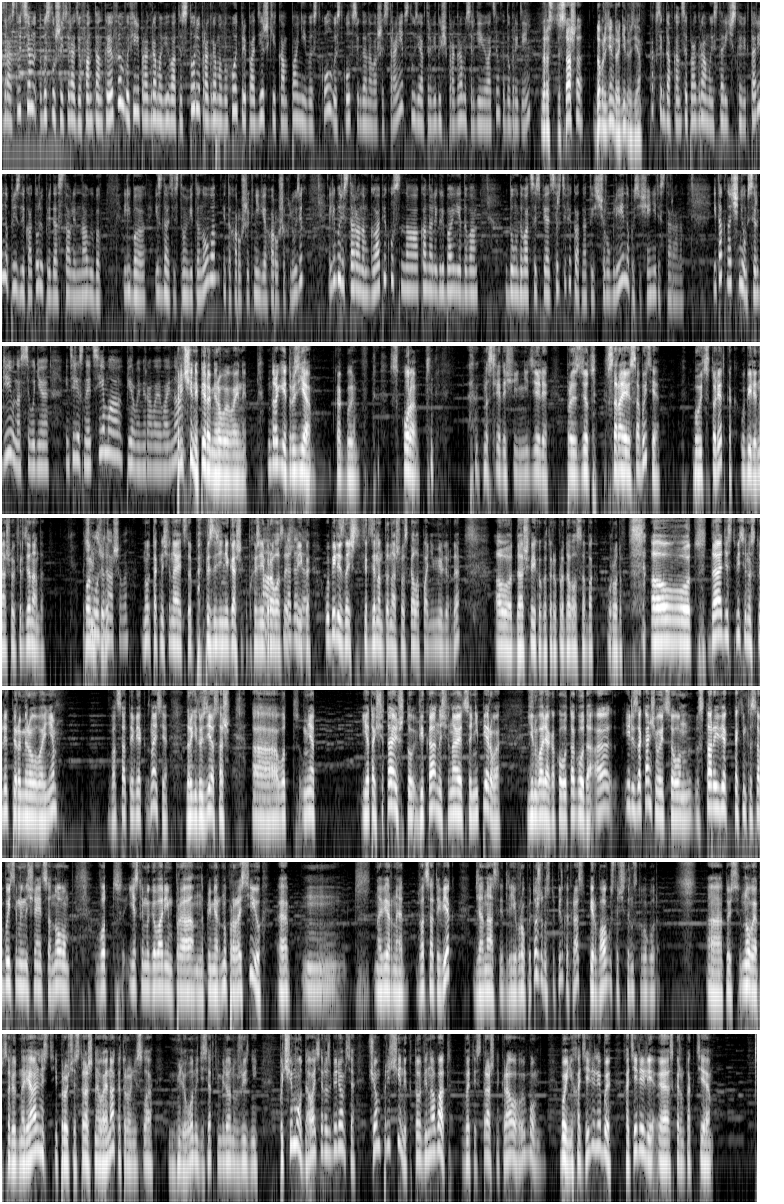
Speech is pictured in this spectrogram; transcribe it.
Здравствуйте. Вы слушаете радио Фонтанка FM. В эфире программа «Виват История». Программа выходит при поддержке компании «Весткол». «Весткол» всегда на вашей стороне. В студии автор ведущей программы Сергей Виватенко. Добрый день. Здравствуйте, Саша. Добрый день, дорогие друзья. Как всегда, в конце программы «Историческая викторина», приз для которой предоставлен на выбор либо издательством Витанова, это хорошие книги о хороших людях, либо рестораном «Гапикус» на канале Грибоедова, дом 25, сертификат на 1000 рублей на посещение ресторана. Итак, начнем. Сергей, у нас сегодня интересная тема. Первая мировая война. Причины Первой мировой войны. Ну, дорогие друзья, как бы скоро на следующей неделе произойдет в Сараеве событие. Будет сто лет, как убили нашего Фердинанда. Почему Помните, же да? нашего? Ну, так начинается произведение Гашика, похождение А, Бравла да-да-да. Швейка. Убили, значит, Фердинанда нашего, сказала пани Мюллер, да? А вот, да, Швейку, который продавал собак уродов. А вот, да, действительно, сто лет Первой мировой войне. 20 век. Знаете, дорогие друзья, Саш, а, вот у меня, я так считаю, что века начинаются не 1 января какого-то года, а или заканчивается он старый век каким-то событием и начинается новым. Вот если мы говорим про, например, ну, про Россию, э, наверное, 20 век для нас и для Европы тоже наступил как раз 1 августа 2014 года. А, то есть новая абсолютно реальность и прочая страшная война, которая унесла миллионы, десятки миллионов жизней. Почему? Давайте разберемся. В чем причины, кто виноват в этой страшной кровавой бом- бойне? Хотели ли бы, хотели ли, э, скажем так, те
